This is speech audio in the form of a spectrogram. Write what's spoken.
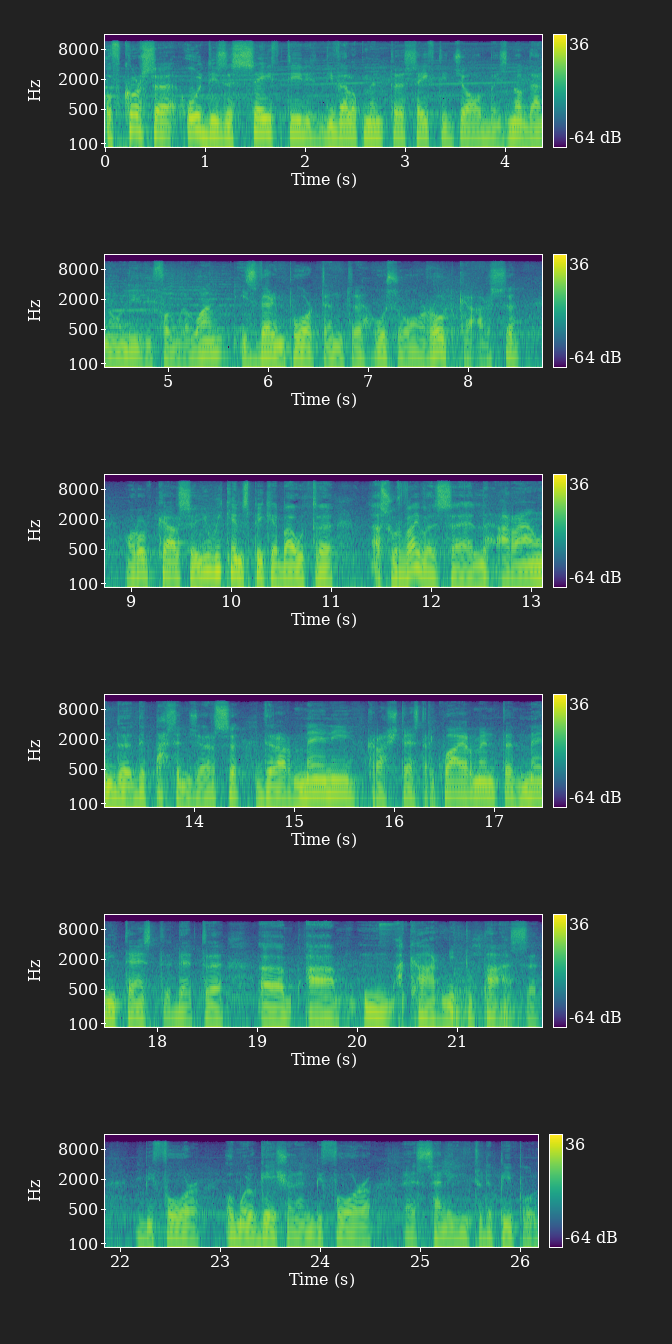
Of course, uh, all this uh, safety development, uh, safety job is not done only in Formula One. It's very important uh, also on road cars. On road cars, uh, we can speak about a survival cell around uh, the passengers. There are many crash test requirements, many tests that uh, uh, a, mm, a car need to pass before homologation and before uh, selling to the people.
